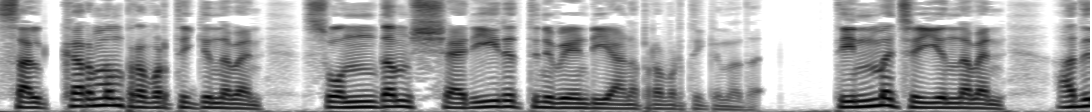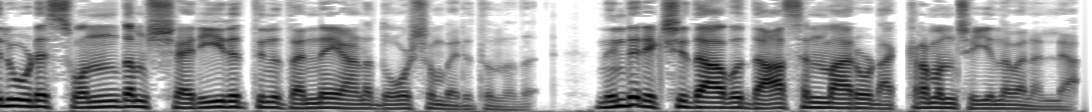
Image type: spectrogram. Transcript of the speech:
സൽക്കർമ്മം പ്രവർത്തിക്കുന്നവൻ സ്വന്തം ശരീരത്തിനു വേണ്ടിയാണ് പ്രവർത്തിക്കുന്നത്. തിന്മ ചെയ്യുന്നവൻ അതിലൂടെ സ്വന്തം ശരീരത്തിനു തന്നെയാണ് ദോഷം വരുത്തുന്നത്. നിന്റെ രക്ഷിതാവ് ദാസന്മാരോട് അക്രമം ചെയ്യുന്നവനല്ല.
